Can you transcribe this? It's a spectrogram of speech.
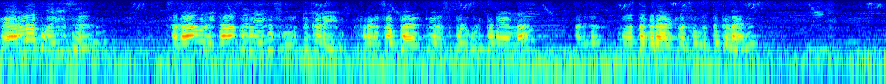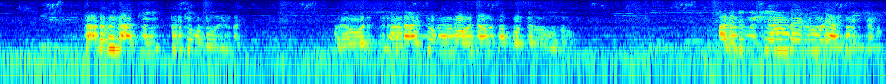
കേരള പോലീസ് സദാവ് റിജാസിനെയും സുഹൃത്തുക്കളെയും ഫ്രണ്ട്സ് ഓഫ് പാലറ്റീവ്സ് ഉൾപ്പെടെയുള്ള അതിൽ പ്രവർത്തകരായിട്ടുള്ള സുഹൃത്തുക്കളെ തടവിലാക്കി പിടിച്ചു കൊണ്ടുപോയിട്ടുണ്ട്. ഒരു രണ്ടാഴ്ച മുമ്പ് വെച്ചാണ് സംഭവിച്ചതെന്ന് തോന്നുന്നു. അതിന്റെ വിഷയം എന്തായാലും കൂടി അറിഞ്ഞിരിക്കണം.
